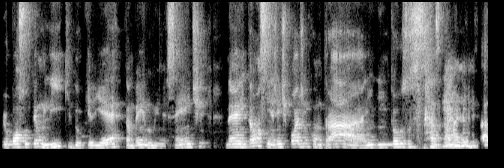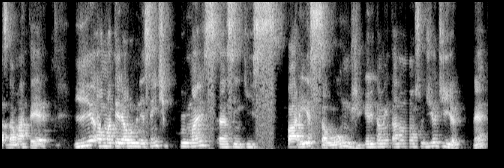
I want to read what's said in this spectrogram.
Eu posso ter um líquido que ele é também luminescente. Né? Então, assim, a gente pode encontrar em, em todos os estados da, estados da matéria. E o material luminescente, por mais assim que pareça longe, ele também está no nosso dia a dia. Né?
